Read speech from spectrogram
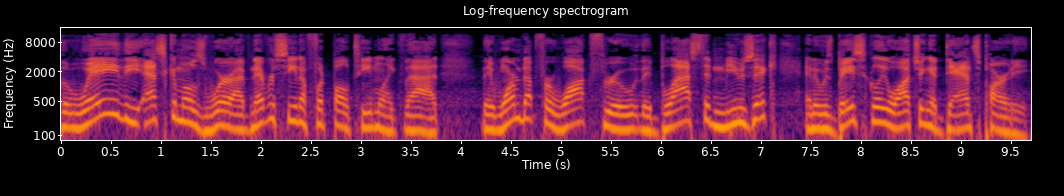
the way the Eskimos were, I've never seen a football team like that. They warmed up for walkthrough. They blasted music, and it was basically watching a dance party.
